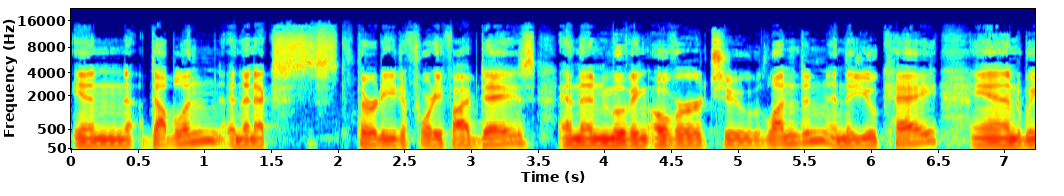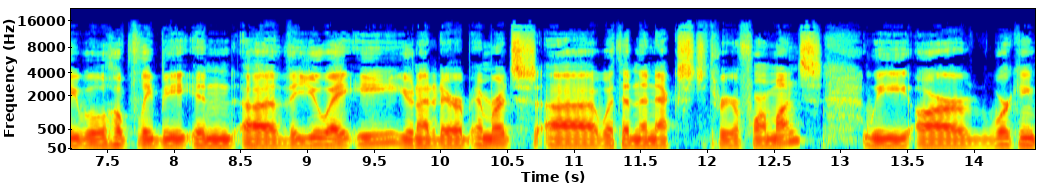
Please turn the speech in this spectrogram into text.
in Dublin in the next 30 to 45 days, and then moving over to London in the UK. And we will hopefully be in uh, the UAE, United Arab Emirates, uh, within the next three or four months. We are working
